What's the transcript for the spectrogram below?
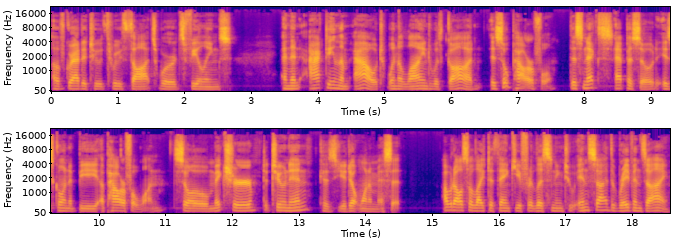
of gratitude through thoughts, words, feelings, and then acting them out when aligned with God is so powerful. This next episode is going to be a powerful one. So make sure to tune in because you don't want to miss it. I would also like to thank you for listening to Inside the Raven's Eye.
